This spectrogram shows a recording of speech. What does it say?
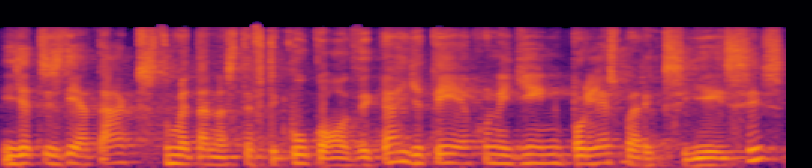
για τις διατάξεις του μεταναστευτικού κώδικα, γιατί έχουν γίνει πολλές παρεξηγήσεις, ε,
